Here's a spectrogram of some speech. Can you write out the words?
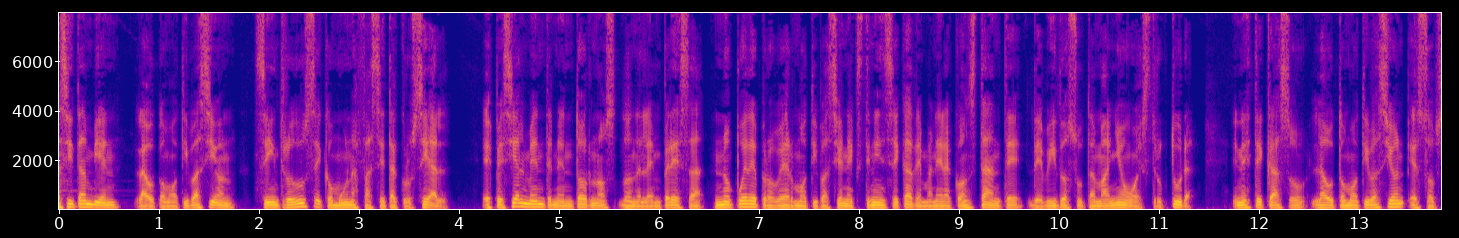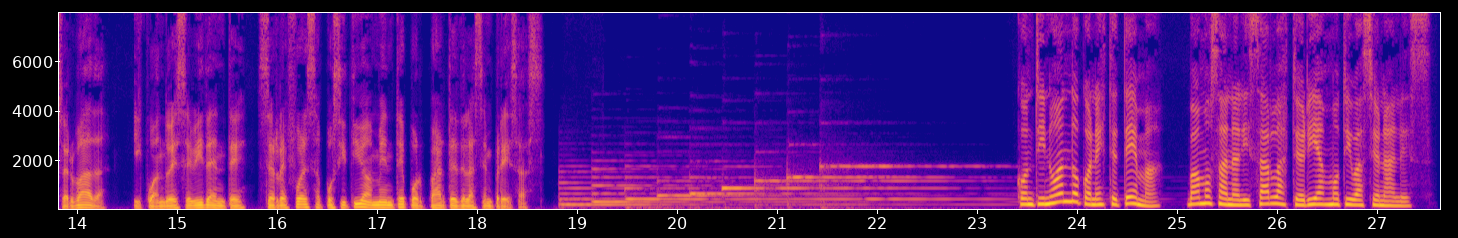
Así también, la automotivación se introduce como una faceta crucial, especialmente en entornos donde la empresa no puede proveer motivación extrínseca de manera constante debido a su tamaño o estructura. En este caso, la automotivación es observada y cuando es evidente, se refuerza positivamente por parte de las empresas. Continuando con este tema, vamos a analizar las teorías motivacionales.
